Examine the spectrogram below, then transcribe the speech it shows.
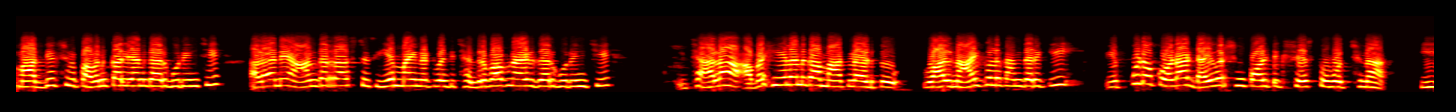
మా అధ్యక్షులు పవన్ కళ్యాణ్ గారి గురించి అలానే ఆంధ్ర రాష్ట్ర సీఎం అయినటువంటి చంద్రబాబు నాయుడు గారి గురించి చాలా అవహేళనగా మాట్లాడుతూ వాళ్ళ నాయకులకు అందరికీ ఎప్పుడూ కూడా డైవర్షన్ పాలిటిక్స్ చేస్తూ వచ్చిన ఈ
